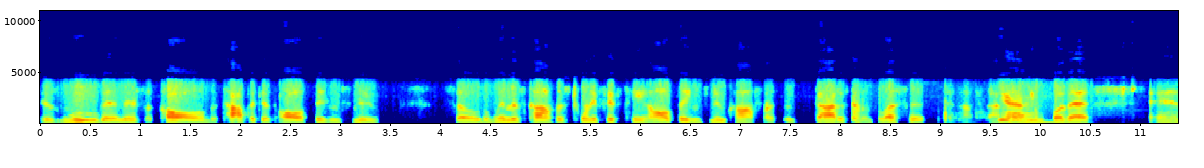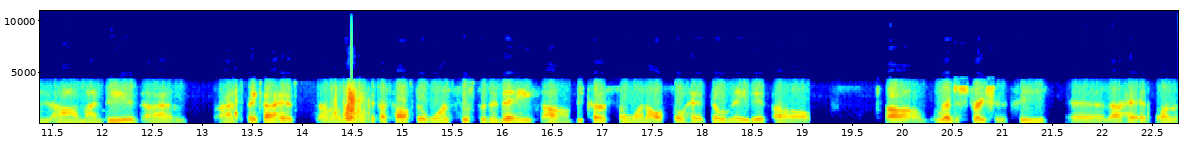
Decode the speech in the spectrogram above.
is moving. It's a call. The topic is all things new. So the Women's Conference 2015, All Things New Conference. God is going to bless it. And I, I Yeah. thank you for that. And um, I did. I, I think I had. I don't know. I think I talked to one sister today uh, because someone also had donated uh, um, registration fee, and I had one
